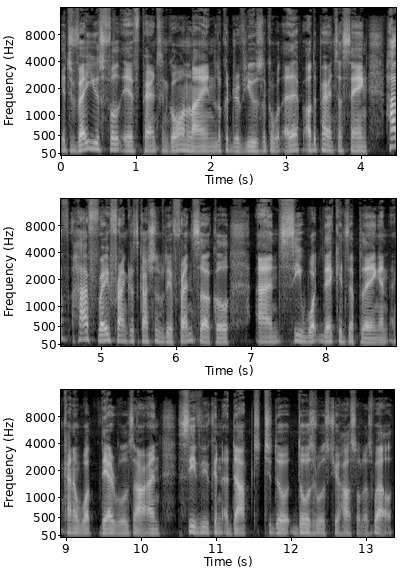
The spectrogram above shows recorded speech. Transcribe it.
it's very useful if parents can go online look at reviews look at what other, parents are saying have have very frank discussions with your friend circle and see what their kids are playing and, and kind of what their rules are and see if you can adapt to tho- those rules to your household as well.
